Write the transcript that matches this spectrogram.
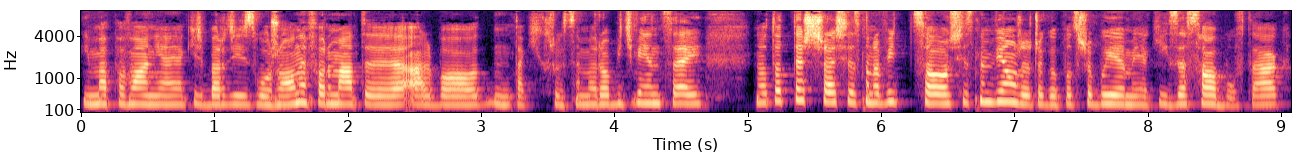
i mapowania jakieś bardziej złożone formaty albo takich, których chcemy robić więcej, no to też trzeba się zastanowić, co się z tym wiąże, czego potrzebujemy, jakich zasobów, tak?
